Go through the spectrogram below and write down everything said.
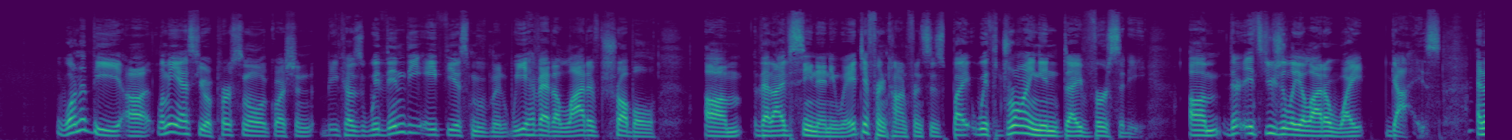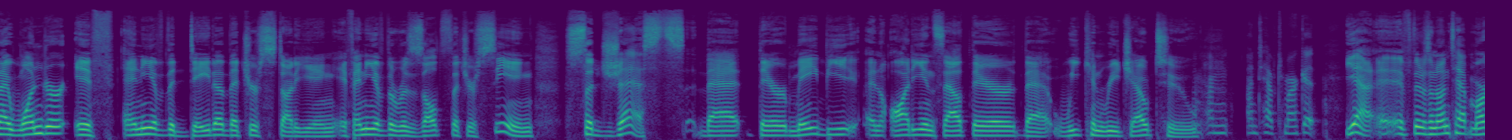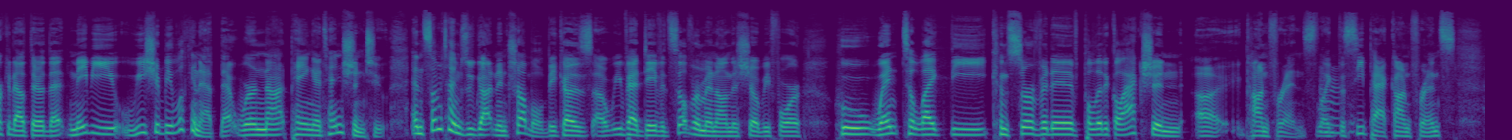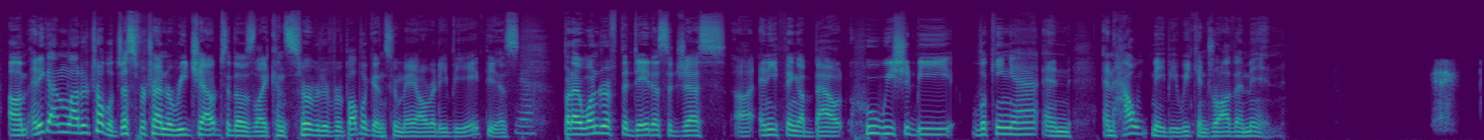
one of the, uh, let me ask you a personal question because within the atheist movement, we have had a lot of trouble um, that I've seen anyway at different conferences by withdrawing in diversity. Um, there, it's usually a lot of white guys. And I wonder if any of the data that you're studying, if any of the results that you're seeing suggests that there may be an audience out there that we can reach out to. Un- untapped market. Yeah, if there's an untapped market out there that maybe we should be looking at that we're not paying attention to. And sometimes we've gotten in trouble because uh, we've had David Silverman on the show before who went to like the conservative political action uh, conference, like mm-hmm. the CPAC conference, um, and he got in a lot of trouble just for trying to reach out to those like conservative Republicans who may already be atheists. Yeah. But I wonder if the data suggests uh, anything about who we should be looking at and and how maybe we can draw them in.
